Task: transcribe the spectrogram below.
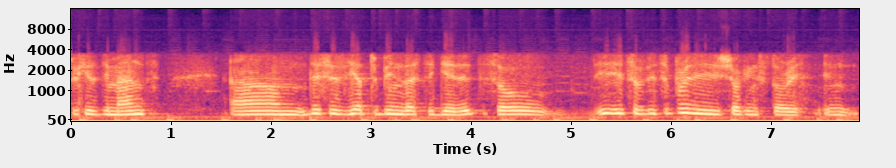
to his demands. Um, this is yet to be investigated, so it's a it's a pretty shocking story in,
